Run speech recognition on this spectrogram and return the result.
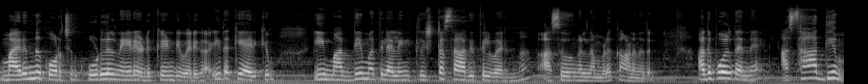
മരുന്ന് കുറച്ച് കൂടുതൽ നേരം എടുക്കേണ്ടി വരിക. ഇതൊക്കെ ആയിരിക്കും ഈ മധ്യമത്തിൽ അല്ലെങ്കിൽ ക്ലിഷ്ടസാധ്യത്തിൽ വരുന്ന അസുഖങ്ങൾ നമ്മൾ കാണുന്നത്. അതുപോലെ തന്നെ അസാധ്യം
